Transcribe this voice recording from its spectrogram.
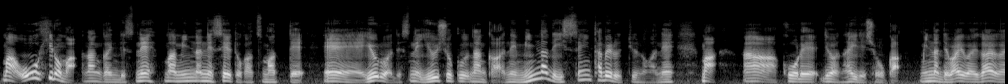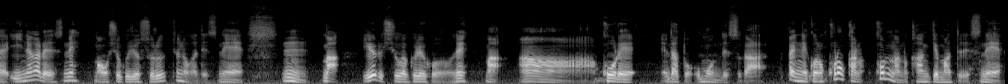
まあ、大広間なんかにですね、まあ、みんなね、生徒が集まって、えー、夜はですね、夕食なんかね、みんなで一斉に食べるっていうのがね、まあ、あ、恒例ではないでしょうか。みんなでワイワイガヤガヤ言いながらですね、まあ、お食事をするっていうのがですね、うん、まあ、いわゆる修学旅行のね、ま、ああ、恒例だと思うんですが、やっぱりね、このコロナコロナの関係もあってですね、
